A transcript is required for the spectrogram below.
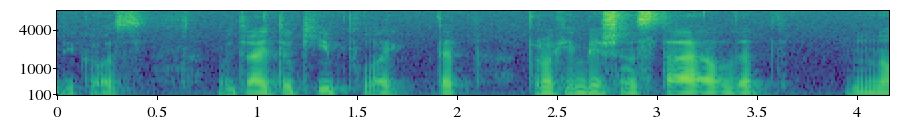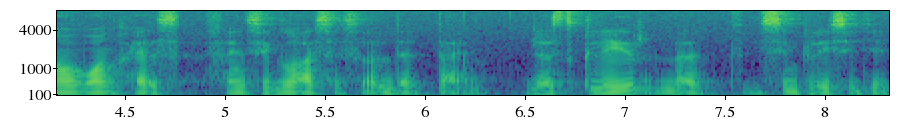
because we try to keep like that prohibition style that no one has fancy glasses at that time. Just clear that simplicity.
